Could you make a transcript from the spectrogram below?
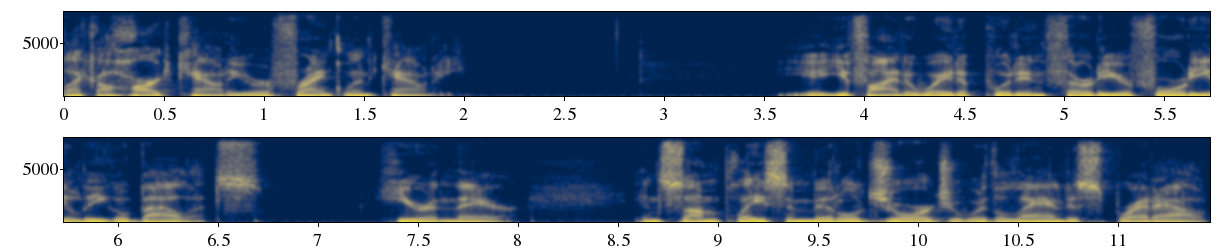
like a Hart County or a Franklin County, you, you find a way to put in 30 or 40 illegal ballots here and there. In some place in middle Georgia where the land is spread out,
